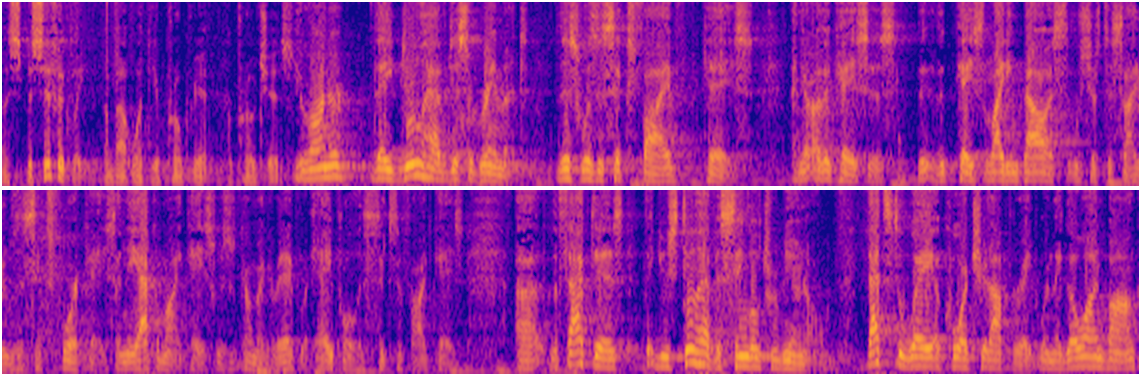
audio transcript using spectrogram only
uh, specifically about what the appropriate approach is. Your Honor, they do have disagreement. This was a 6 5 case. And there are other cases. The, the, case Lighting Ballast that was just decided was a 6 4 case. And the Akamai case, which was coming up in April, April was a 6 5 case. Uh, the fact is that you still have a single tribunal. That's the way a court should operate. When they go en banc,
